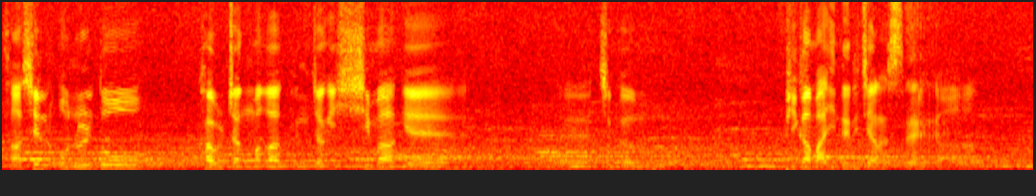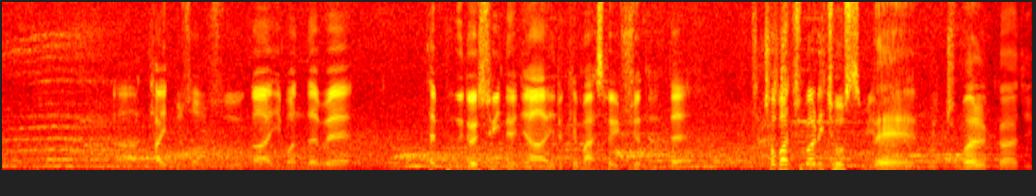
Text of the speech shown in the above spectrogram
사실 오늘도 가을장마가 굉장히 심하게 에, 지금 비가 많이 내리지 않았습니까? 아, 타이푼 선수가 이번 대회 태풍이 될 수 있느냐 이렇게 말씀해 주셨는데 초반 출발이 좋습니다. 네, 뭐 주말까지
